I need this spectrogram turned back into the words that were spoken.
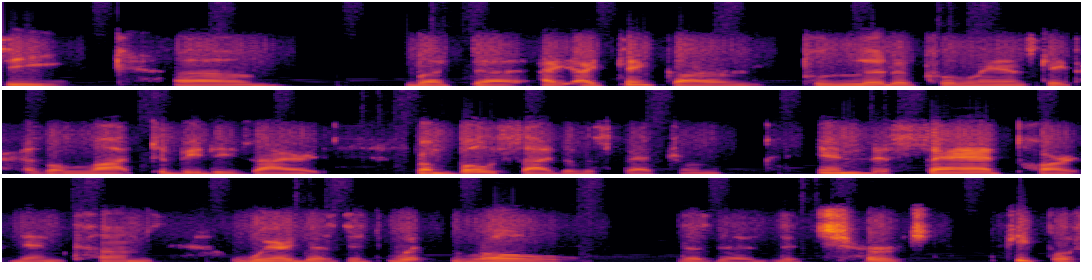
see. Um, but uh, I, I think our political landscape has a lot to be desired from both sides of the spectrum. And the sad part then comes where does the what role does the, the church, people of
